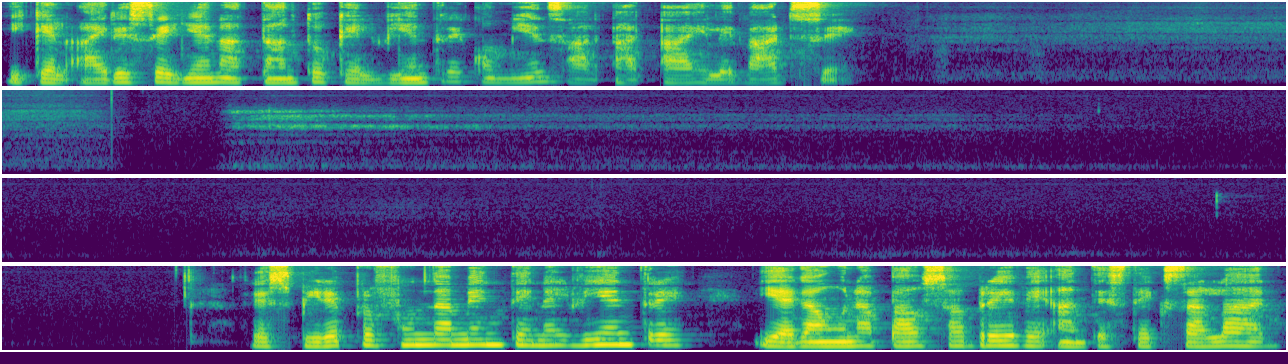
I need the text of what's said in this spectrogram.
y que el aire se llena tanto que el vientre comienza a, a elevarse. Respire profundamente en el vientre y haga una pausa breve antes de exhalar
